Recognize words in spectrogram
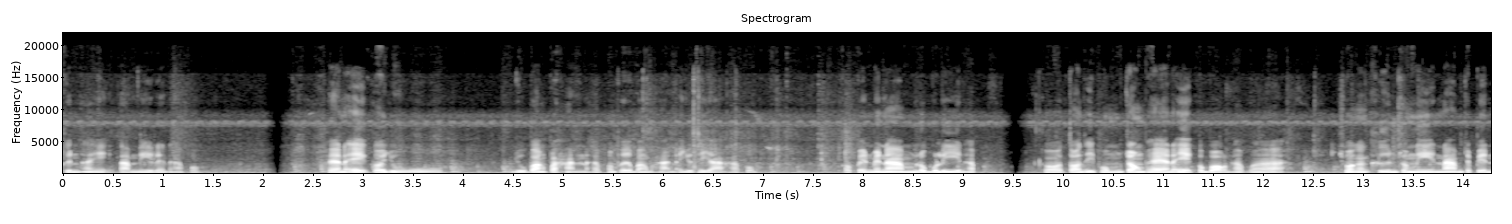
ขึ้นให้ตามนี้เลยนะครับผม แพรนาเอกก็อยู่อยู่บางประหันนะครับอำเภอบางประหันอยุธยาครับผม ก็เป็นแม่น้ำลบบุรีนะครับ ก็ตอนที่ผมจองแพนาเอกก็บอกนะครับว่าช่วงกลางคืนช่วงนี้น้ำจะเป็น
